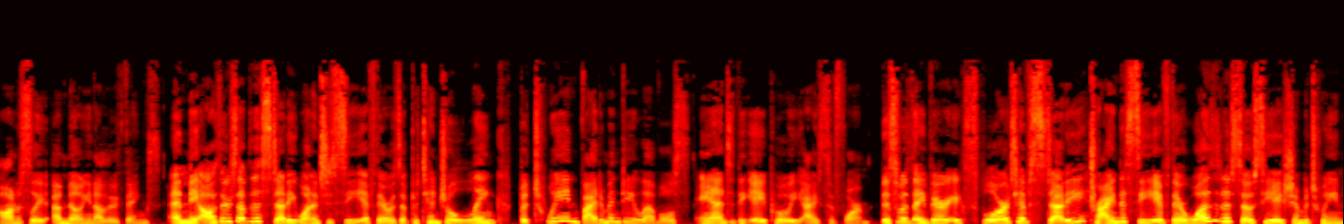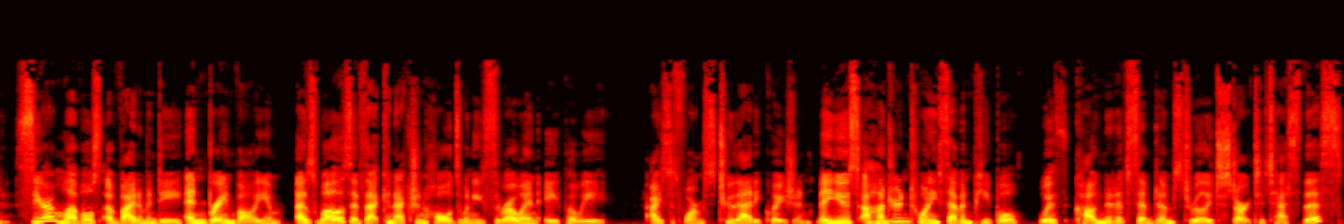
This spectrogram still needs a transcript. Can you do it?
honestly a million other things. And the authors of this study wanted to see if there was a potential link between vitamin D levels and the ApoE isoform. This was a very explorative study trying to see if there was an association between serum levels of vitamin D and brain volume, as well as if that connection holds when you throw in ApoE isoforms to that equation. They used 127 people with cognitive symptoms to really start to test this.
